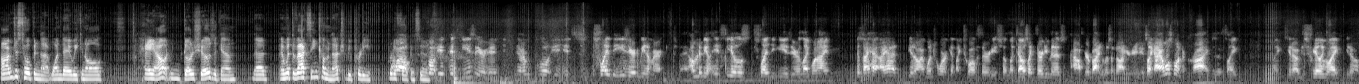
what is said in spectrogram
I'm just hoping that one day we can all hang out and go to shows again. That and with the vaccine coming, that should be pretty, pretty well, fucking soon. Well, it, it's easier. It, um, well, it, it's slightly easier to be an American today. I'm gonna be. It feels slightly easier. Like when I, because I had, I had, you know, I went to work at like 12:30, so like that was like 30 minutes after Biden was inaugurated. It's like I almost wanted to cry because it's like, like you know, just feeling like you know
